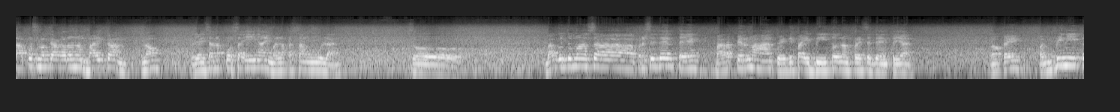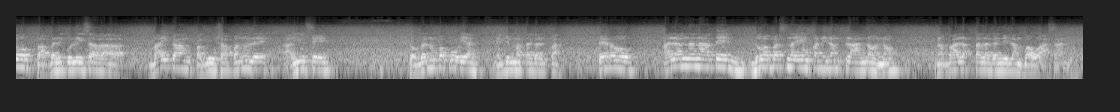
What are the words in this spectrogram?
Tapos magkakaroon ng BICAM, no? Pasensya na po sa ingay, malakas ang ulan. So, bago dumaan sa presidente, para pirmahan, pwede pa ibito ng presidente yan. Okay? Pag binito, babalik ulit sa BICAM, pag-uusapan uli, ayusin. So, ganun pa po yan. Medyo matagal pa. Pero, alam na natin, lumabas na yung kanilang plano, no? Na balak talaga nilang bawasan.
